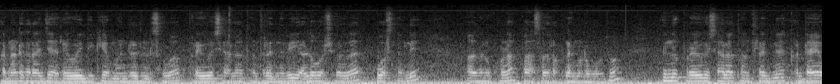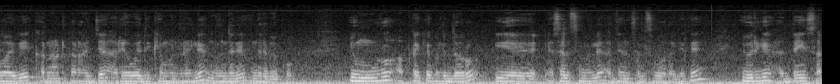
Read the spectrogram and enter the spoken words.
ಕರ್ನಾಟಕ ರಾಜ್ಯ ಅರೆ ವೈದ್ಯಕೀಯ ಮಂಡಳಿ ನಡೆಸುವ ಪ್ರಯೋಗಶಾಲಾ ತಂತ್ರಜ್ಞರಿಗೆ ಎರಡು ವರ್ಷದ ಕೋರ್ಸ್ನಲ್ಲಿ ಅದನ್ನು ಕೂಡ ಪಾಸ್ ಆದರೆ ಅಪ್ಲೈ ಮಾಡಬಹುದು. ಇನ್ನು ಪ್ರಯೋಗಶಾಲಾ ತಂತ್ರಜ್ಞ ಕಡ್ಡಾಯವಾಗಿ ಕರ್ನಾಟಕ ರಾಜ್ಯ ಅರೆವೈದ್ಯಕೀಯ ಮಂಡಳಿಯಲ್ಲಿ ನೋಂದಣಿ ಹೊಂದಿರಬೇಕು. ಈ ಮೂರು ಅಪ್ಲಿಕೇಬಲ್ ಇದ್ದವರು ಈ ಎಸ್ ಎಲ್ ಸಿ ಮೇಲೆ ಅಧ್ಯಯನ ಸಲ್ಲಿಸಬಹುದಾಗಿದೆ. ಇವರಿಗೆ ಹದಿನೈದು ಸಾ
